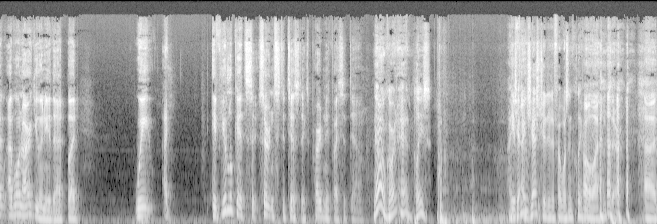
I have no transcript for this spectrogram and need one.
I I won't argue any of that. But we, I, if you look at certain statistics, pardon me if I sit down. No, go right ahead, please. I, ge- I gestured it if I wasn't clear. Oh, I'm sorry. uh,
